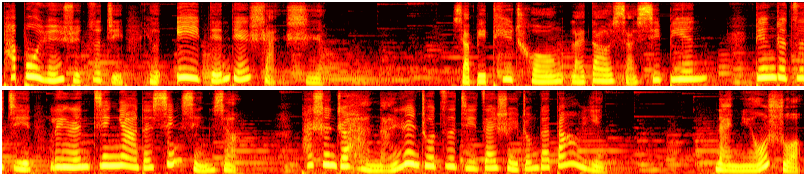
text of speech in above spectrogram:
他不允许自己有一点点闪失。小鼻涕虫来到小溪边，盯着自己令人惊讶的新形象，他甚至很难认出自己在水中的倒影。奶牛说。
